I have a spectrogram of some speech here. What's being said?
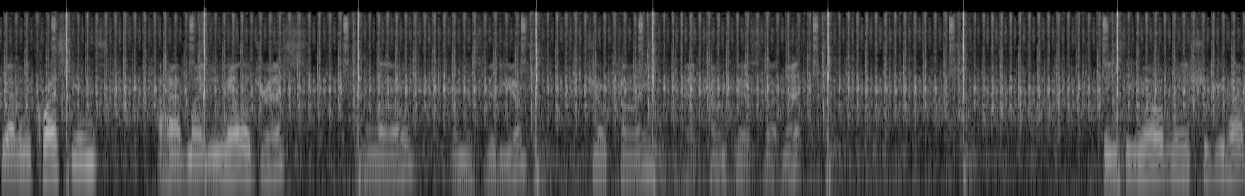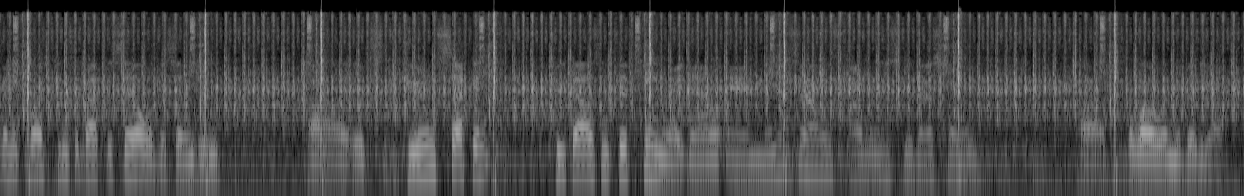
If you have any questions, I have my email address below in this video, joekind at comcast.net. Please email me should you have any questions about the sale of this engine. Uh, it's June 2nd, 2015 right now, and when it sells, I will list it as sold uh, below in the video.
